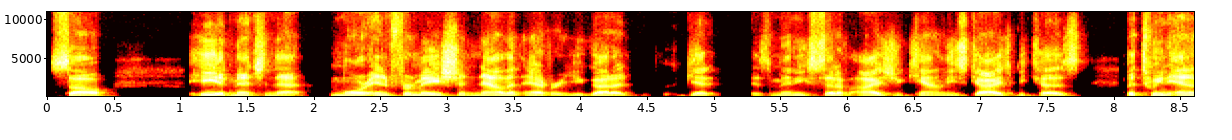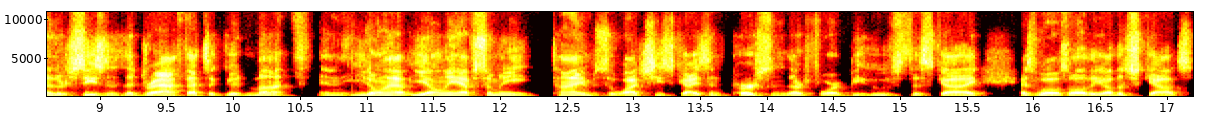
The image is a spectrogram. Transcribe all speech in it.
So he had mentioned that more information now than ever. You got to get as many set of eyes you can on these guys because between the end of their seasons, the draft, that's a good month. And you don't have, you only have so many times to watch these guys in person. Therefore, it behooves this guy, as well as all the other scouts,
